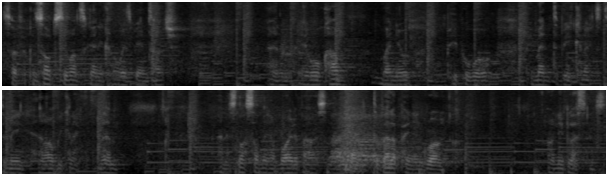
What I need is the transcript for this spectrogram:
So for consultancy, once again, you can always be in touch, and it will come when you people will be meant to be connected to me and I'll be connected to them. And it's not something I'm worried about, it's something about developing and growing. Only blessings.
